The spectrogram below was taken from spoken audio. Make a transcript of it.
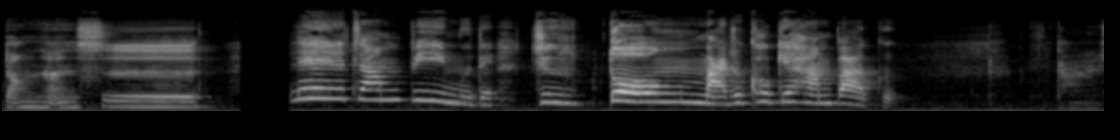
当然是レーザンビームでジュドン丸焦げハンバーグ。当然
